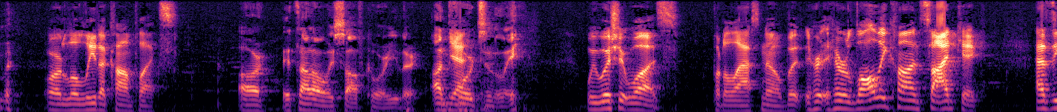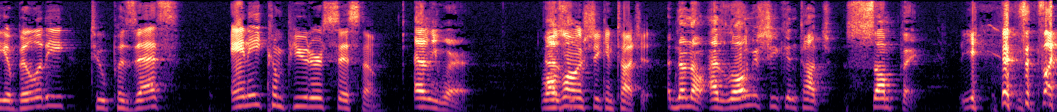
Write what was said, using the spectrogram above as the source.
or Lolita complex. or it's not always softcore either, unfortunately. We wish it was, but alas, no. But her, her lolicon sidekick has the ability to possess any computer system. Anywhere. Well, as, As- long as she can touch it. No, no, as long as she can touch something. Yes, it's like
